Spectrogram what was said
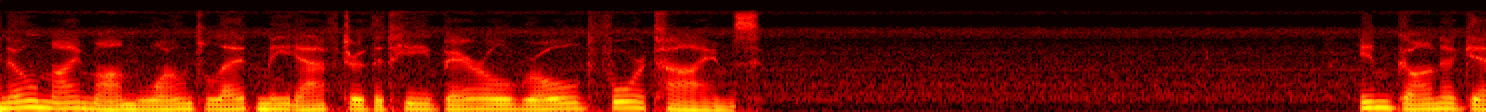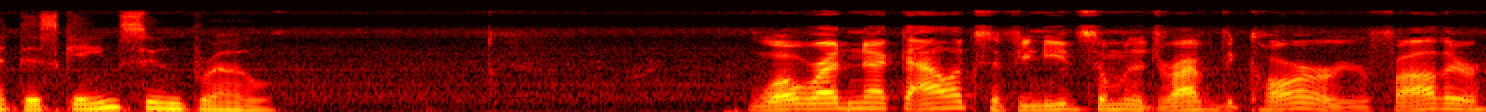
No, my mom won't let me after the T barrel rolled four times. I'm gonna get this game soon, bro. Well, Redneck Alex, if you need someone to drive the car, or your father,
